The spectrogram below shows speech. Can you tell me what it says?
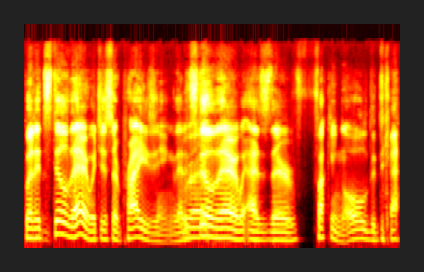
But it's mm. still there, which is surprising that it's Right. still there as they're fucking old guys.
